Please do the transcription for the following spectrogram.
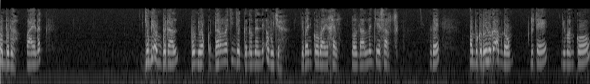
Ëmb na waaye nag jëmi ëmb daal bu mu yokk dara ci njëgg na mel ni amu ca. Ñu bañ koo bàyyi xel loolu daal lañ cey sart. Nde ëmb ko bay bëgg am doom du ñu mën koo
